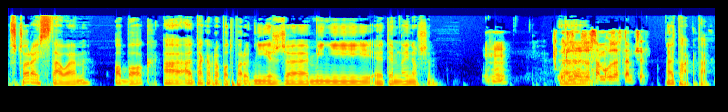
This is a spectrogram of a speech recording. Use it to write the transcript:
Wczoraj stałem obok, a, a tak a propos, od paru dni jeżdżę Mini y, tym najnowszym. Mhm. Rozumiem, że samochód zastępczy. E, tak, tak.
